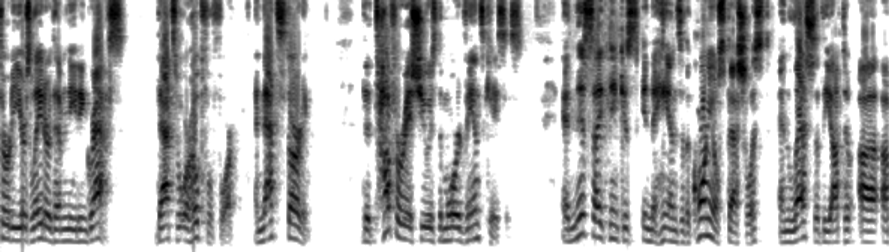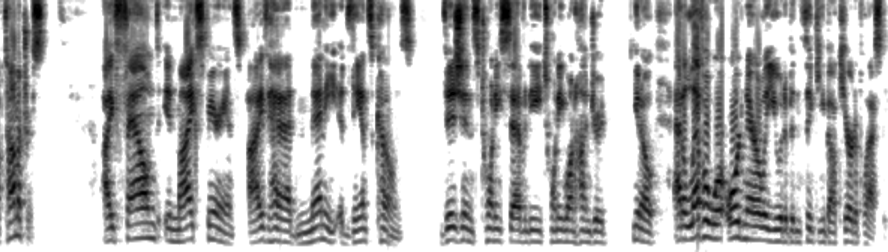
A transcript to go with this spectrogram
30 years later them needing grafts. That's what we're hopeful for. And that's starting. The tougher issue is the more advanced cases. And this, I think, is in the hands of the corneal specialist and less of the opto- uh, optometrist. I found in my experience, I've had many advanced cones, visions 2070, 2100 you know, at a level where ordinarily you would have been thinking about keratoplasty.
